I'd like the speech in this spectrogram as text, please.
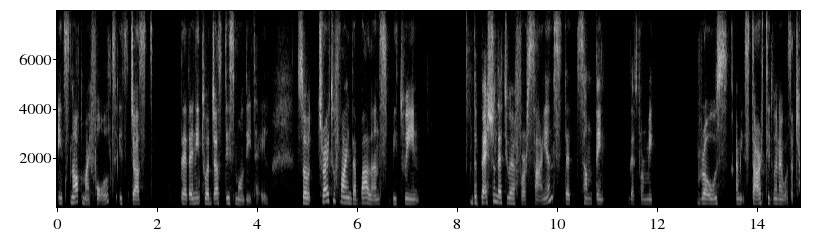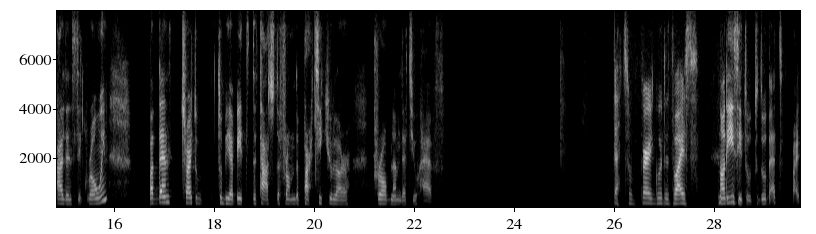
It's not my fault. It's just that I need to adjust this small detail. So try to find a balance between the passion that you have for science, that's something that for me grows, I mean, started when I was a child and still growing, but then try to, to be a bit detached from the particular problem that you have. That's a very good advice. Not easy to, to do that, right?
